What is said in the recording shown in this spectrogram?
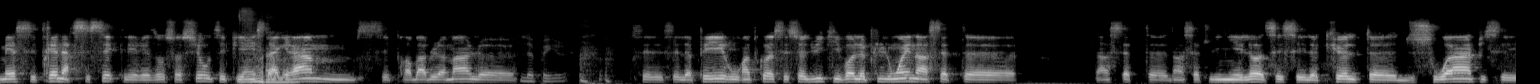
Mais c'est très narcissique, les réseaux sociaux. Tu sais. Puis Instagram, c'est probablement le. Le pire. c'est le pire, ou en tout cas, c'est celui qui va le plus loin dans cette. Euh, dans cette, euh, dans cette lignée-là, tu sais, c'est le culte euh, du soi, puis c'est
